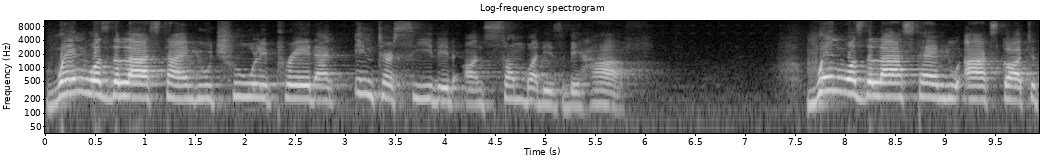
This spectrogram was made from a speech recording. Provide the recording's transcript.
When was the last time you truly prayed and interceded on somebody's behalf? When was the last time you asked God to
